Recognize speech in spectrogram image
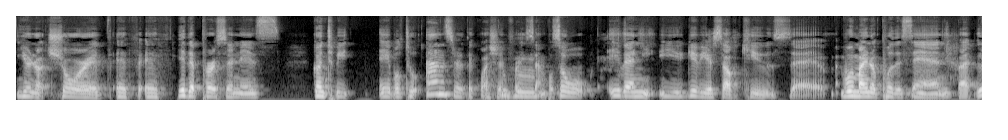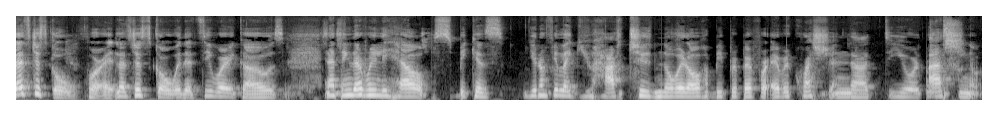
you're not sure if, if, if the person is going to be able to answer the question, for mm-hmm. example. So even you give yourself cues. Uh, we might not put this in, but let's just go for it. Let's just go with it, see where it goes. And I think that really helps because you don't feel like you have to know it all, be prepared for every question that you're asking of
